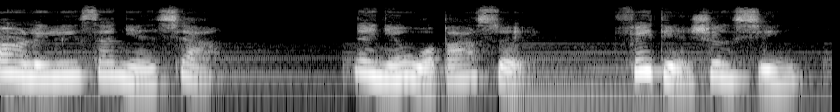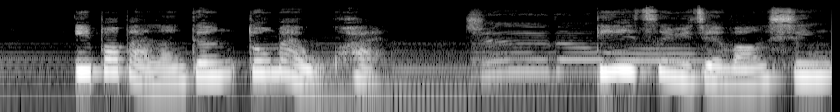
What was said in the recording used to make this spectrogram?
二零零三年夏，那年我八岁，非典盛行，一包板蓝根都卖五块。第一次遇见王鑫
